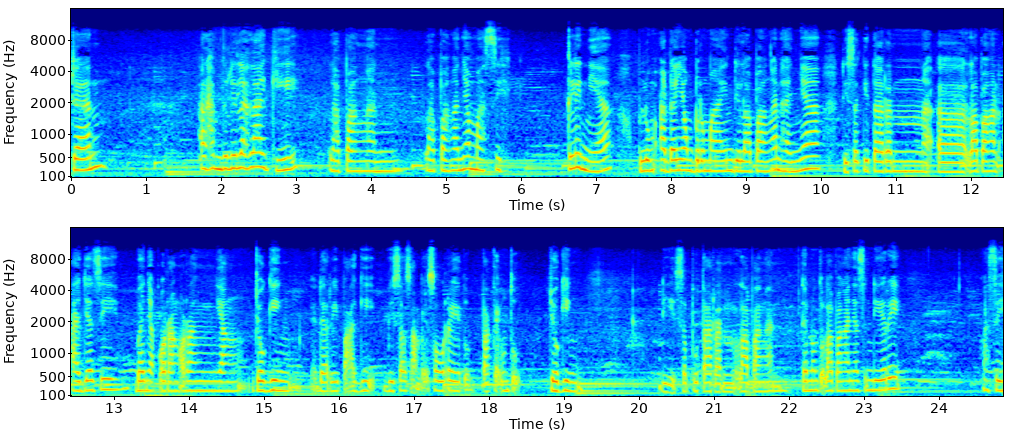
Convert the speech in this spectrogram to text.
Dan alhamdulillah lagi lapangan lapangannya masih clean ya. Belum ada yang bermain di lapangan hanya di sekitaran uh, lapangan aja sih. Banyak orang-orang yang jogging dari pagi bisa sampai sore itu pakai untuk jogging di seputaran lapangan. Dan untuk lapangannya sendiri masih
